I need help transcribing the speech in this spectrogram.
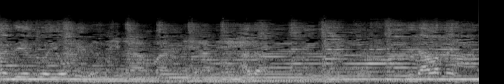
nadie, güey. Mira, mira, mira. Mira, mira, mira.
